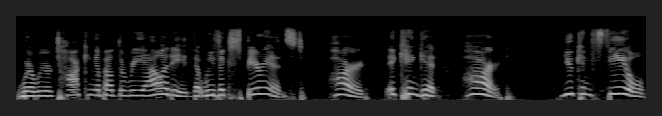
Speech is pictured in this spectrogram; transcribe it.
where we were talking about the reality that we've experienced hard. It can get hard. You can feel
